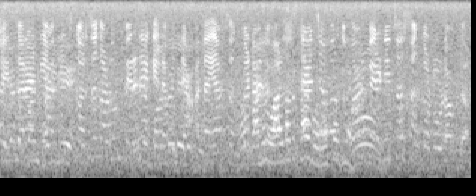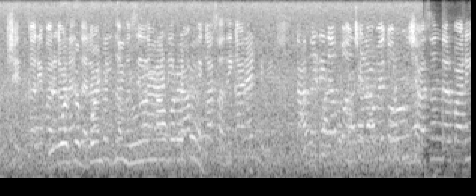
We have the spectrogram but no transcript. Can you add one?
शेतकऱ्यांनी आधीच कर्ज काढून पेरण्या केल्या होत्या. आता या संकटानं त्यांच्यावर दुबार पेरणीचं संकट ओढवलं. शेतकरी वर्गानं तलाठी तहसीलदार आणि ग्रामविकास अधिकाऱ्यांनी तातडीनं पंचनामे करून शासन दरबारी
